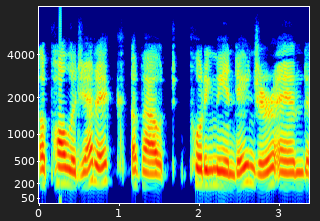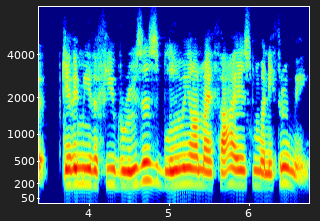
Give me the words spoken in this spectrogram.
apologetic about putting me in danger and giving me the few bruises blooming on my thighs when he threw me.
